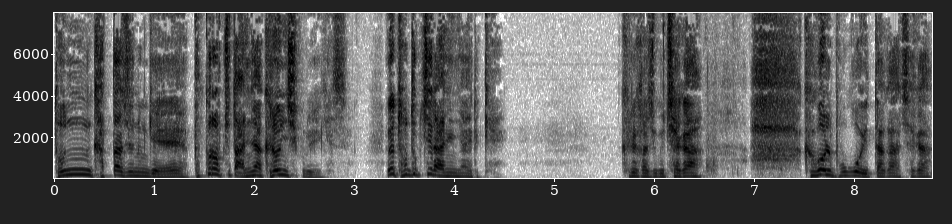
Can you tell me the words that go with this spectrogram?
돈 갖다 주는 게 부끄럽지도 않냐 그런 식으로 얘기했어요. 이거 도둑질 아니냐 이렇게. 그래가지고 제가 하, 그걸 보고 있다가 제가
